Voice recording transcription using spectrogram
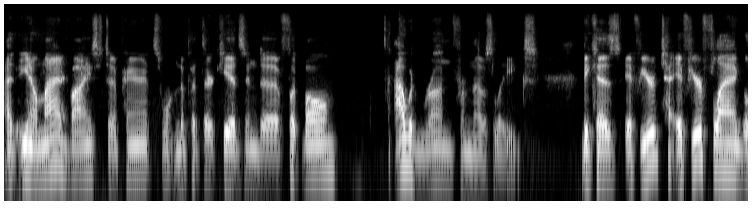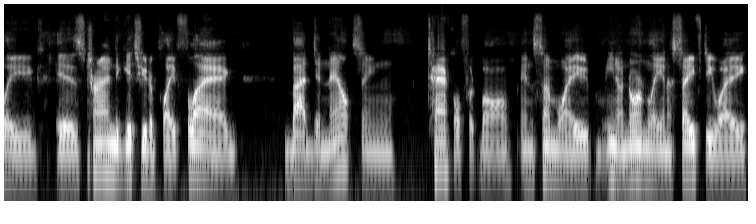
I, you know, my advice to parents wanting to put their kids into football, I would run from those leagues because if your if your flag league is trying to get you to play flag by denouncing tackle football in some way, you know, normally in a safety way,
